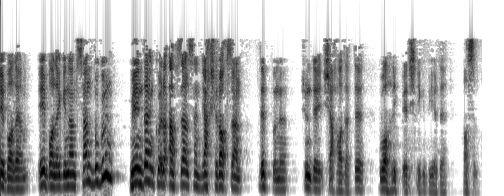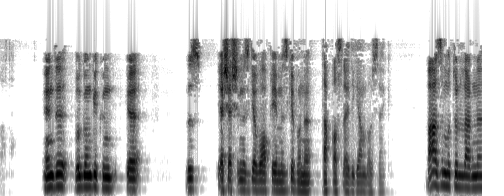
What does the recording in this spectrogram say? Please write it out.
ey bolam ey bolaginam san bugun mendan ko'ra afzalsan yaxshiroqsan deb buni shunday shahodati guvohlik berishligi bu yerda hosil endi bugungi kunga biz yashashimizga voqeamizga buni taqqoslaydigan bo'lsak ba'zi mutunlarni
